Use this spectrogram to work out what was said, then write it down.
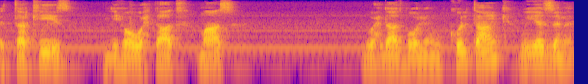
التركيز اللي هو وحدات mass الوحدات volume بكل tank ويا الزمن.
